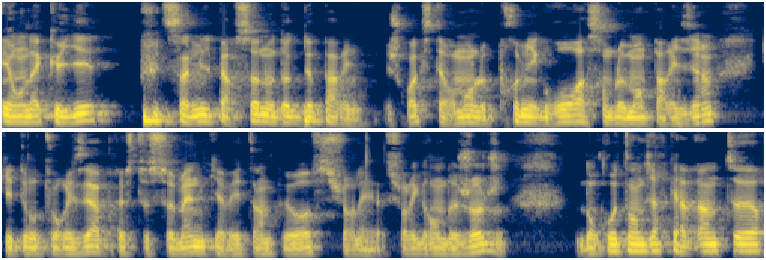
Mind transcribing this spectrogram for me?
Et on accueillait plus de 5000 personnes au Doc de Paris. Je crois que c'était vraiment le premier gros rassemblement parisien qui était autorisé après cette semaine qui avait été un peu off sur les, sur les grandes jauges. Donc autant dire qu'à 20h,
